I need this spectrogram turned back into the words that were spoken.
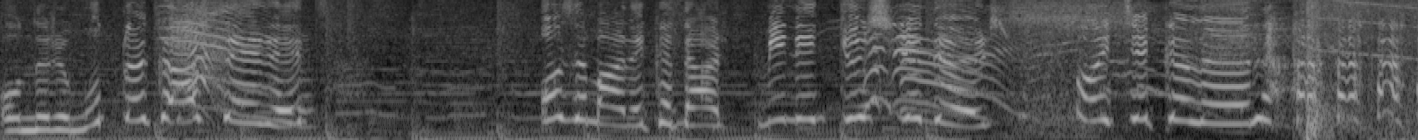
Onları mutlaka seyret. O zamana kadar minik güçlüdür. Hoşçakalın.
